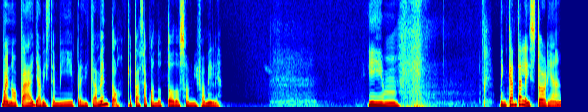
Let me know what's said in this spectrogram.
bueno, pa, ya viste mi predicamento. ¿Qué pasa cuando todos son mi familia? Y mm, me encanta la historia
